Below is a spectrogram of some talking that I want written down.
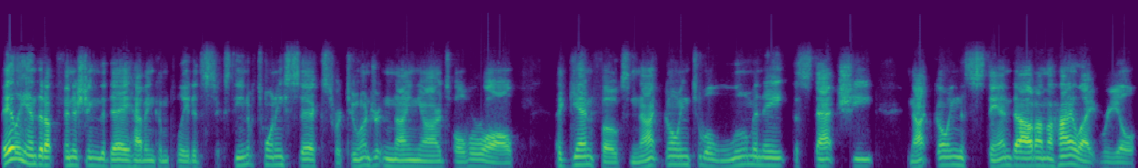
Bailey ended up finishing the day having completed 16 of 26 for 209 yards overall. Again, folks, not going to illuminate the stat sheet, not going to stand out on the highlight reel.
